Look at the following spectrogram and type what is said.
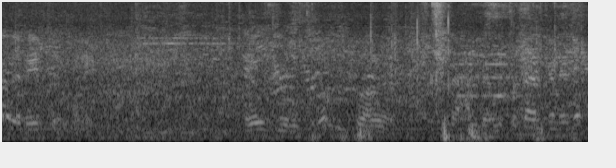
அந்த ரேட்டு எழுபத்தி ஒரு ரூபா அந்த முப்பத்தாறு கடையில்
